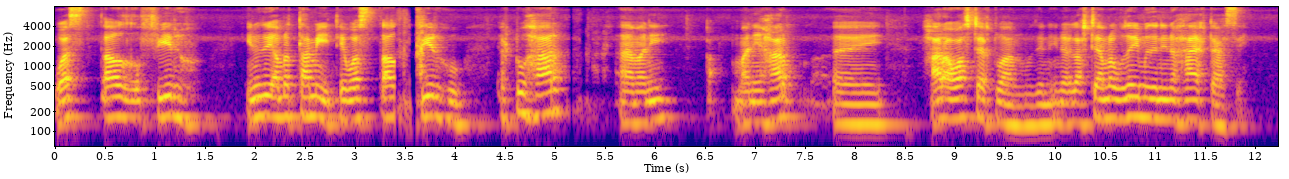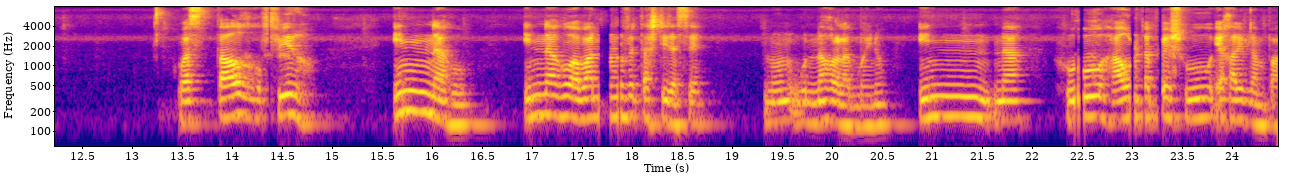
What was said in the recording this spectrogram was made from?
ওয়াস্তাগ ফির ইনো যদি আমরা থামি তে ওয়াস্তাগ ফির হু, একটু হার মানে মানে হার হার আওয়াজটা একটু আনব যেন লাস্টে আমরা বুঝাই যেন ইনো হা একটা আছে। ওয়াস্তাগফিরহু ইন্নাহু ইন্নাহু আবার নুনের তাসদিদ আছে। নুন গুন্না করা লাগবে ইনো। ইন্না হু হা উল্টা পেশ হু এ খালিফ লাম্পা।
